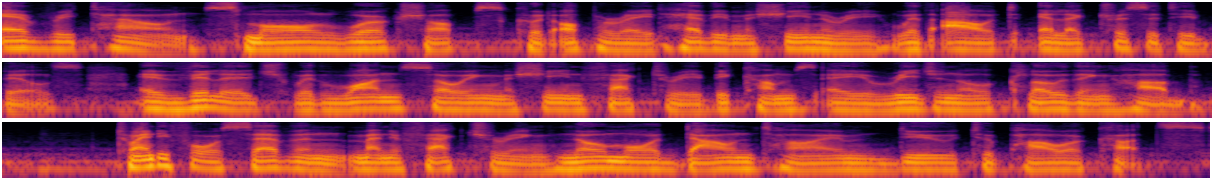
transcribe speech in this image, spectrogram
every town, small workshops could operate heavy machinery without electricity bills. A village with one sewing machine factory becomes a regional clothing hub 24-7 manufacturing, no more downtime due to power cuts.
